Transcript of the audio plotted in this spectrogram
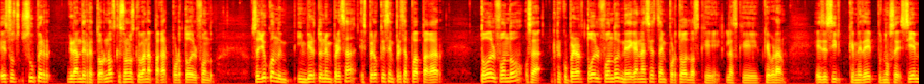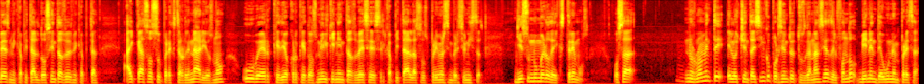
esos súper grandes retornos que son los que van a pagar por todo el fondo. O sea, yo cuando invierto en una empresa, espero que esa empresa pueda pagar todo el fondo, o sea, recuperar todo el fondo y me dé ganancias también por todas las que, las que quebraron. Es decir, que me dé, pues no sé, 100 veces mi capital, 200 veces mi capital. Hay casos súper extraordinarios, ¿no? Uber que dio creo que 2.500 veces el capital a sus primeros inversionistas. Y es un número de extremos. O sea, normalmente el 85% de tus ganancias del fondo vienen de una empresa.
